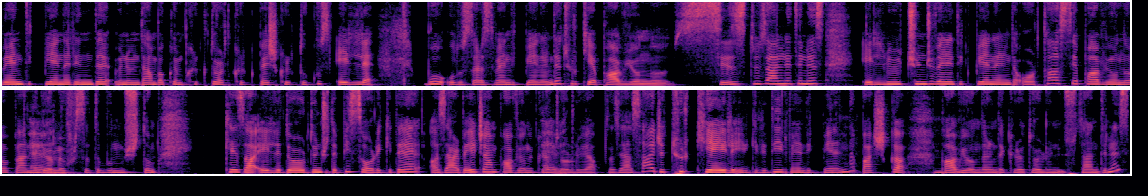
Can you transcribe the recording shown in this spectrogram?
Venedik Bienali'nde önümden bakıyorum 44, 45, 49, 50. Bu Uluslararası Venedik Bienali'nde Türkiye pavyonu siz düzenlediniz. 53. Venedik Bienali'nde Orta Asya pavyonu ben de Evet. görme fırsatı bulmuştum. Keza 54. de bir sonraki de Azerbaycan pavyonu küratörlüğü yaptınız. Yani sadece Türkiye ile ilgili değil Venedik Bienali'nde başka pavyonlarında küratörlüğünü üstlendiniz.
